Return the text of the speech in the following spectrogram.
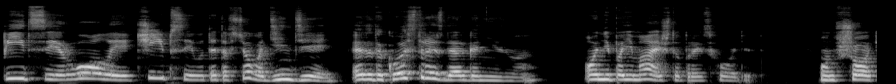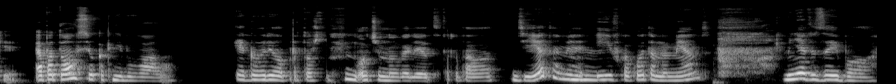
пиццы, роллы, чипсы, вот это все в один день. Это такой стресс для организма. Он не понимает, что происходит. Он в шоке. А потом все как не бывало. Я говорила про то, что очень много лет страдала диетами, Мгм. и в какой-то момент меня это заебало.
